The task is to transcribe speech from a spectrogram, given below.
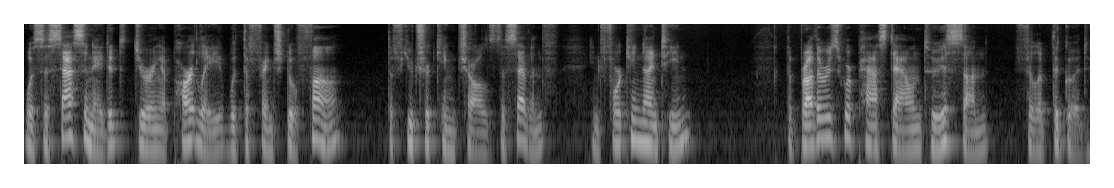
was assassinated during a parley with the French Dauphin, the future King Charles VII, in 1419, the brothers were passed down to his son, Philip the Good.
